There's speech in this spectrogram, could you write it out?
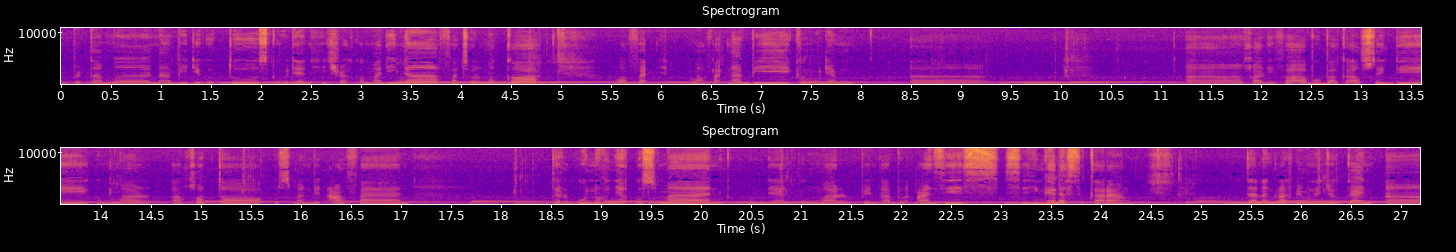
yang pertama Nabi diutus kemudian hijrah ke Madinah Fathul Mekah wafat wafat Nabi kemudian uh, uh, Khalifah Abu Bakar As-Siddiq Umar Al-Khattab Utsman bin Affan terbunuhnya Utsman kemudian Umar bin Abdul Aziz sehinggalah sekarang. Dalam graf ini menunjukkan uh,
